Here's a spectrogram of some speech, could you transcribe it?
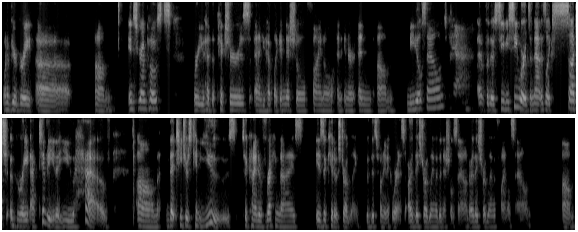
one of your great uh, um, Instagram posts where you had the pictures and you have like initial, final, and inner and um, medial sound Yeah. and for those CVC words. And that is like such a great activity that you have um, that teachers can use to kind of recognize is a kiddo struggling with this phonemic awareness? Are they struggling with initial sound? Are they struggling with final sound um,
